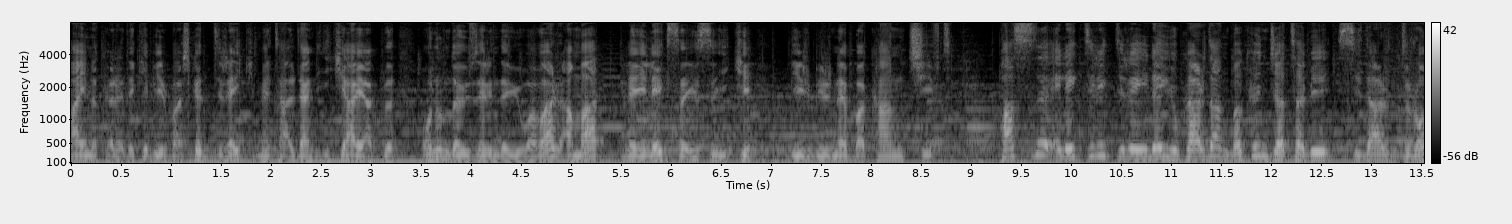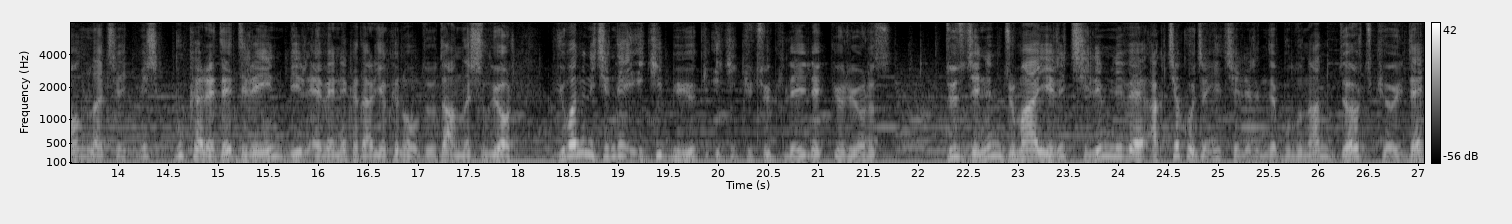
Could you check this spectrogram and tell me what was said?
Aynı karedeki bir başka direk metalden iki ayaklı. Onun da üzerinde yuva var ama leylek sayısı iki. Birbirine bakan çift. Paslı elektrik direğine yukarıdan bakınca tabi Sidar drone'la çekmiş. Bu karede direğin bir eve ne kadar yakın olduğu da anlaşılıyor. Yuvanın içinde iki büyük, iki küçük leylek görüyoruz. Düzce'nin Cuma yeri Çilimli ve Akçakoca ilçelerinde bulunan dört köyde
